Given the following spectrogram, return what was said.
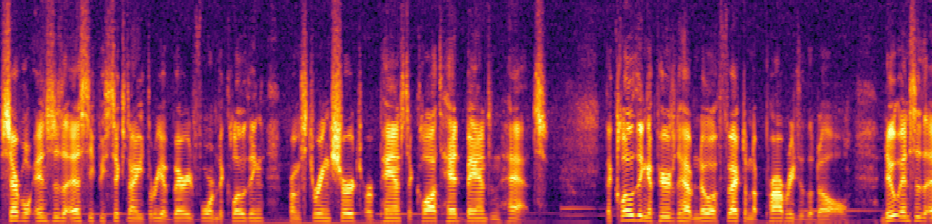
Several instances of SCP-693 have varied forms of clothing, from string shirts or pants to cloth headbands and hats. The clothing appears to have no effect on the properties of the doll. New instances of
